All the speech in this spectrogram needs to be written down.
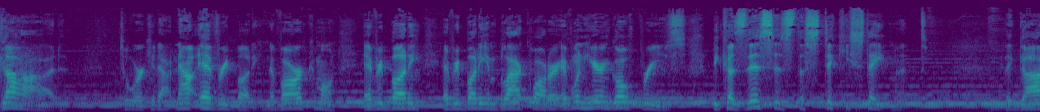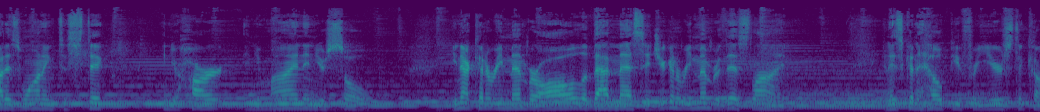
God to work it out. Now, everybody, Navarre, come on. Everybody, everybody in Blackwater, everyone here in Gulf Breeze, because this is the sticky statement. God is wanting to stick in your heart, in your mind, and your soul. You're not going to remember all of that message. You're going to remember this line, and it's going to help you for years to come.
